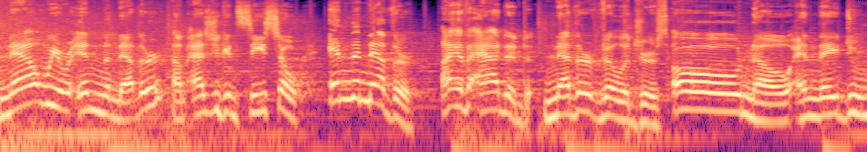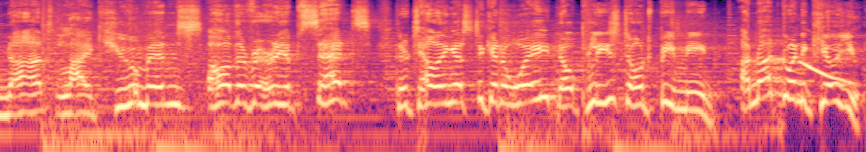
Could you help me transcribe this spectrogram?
now we are in the nether, um, as you can see. So in the nether, I have added nether villagers. Oh no, and they do not like humans. Oh, they're very upset. They're telling us to get away. No, please don't be mean. I'm not going to kill you.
